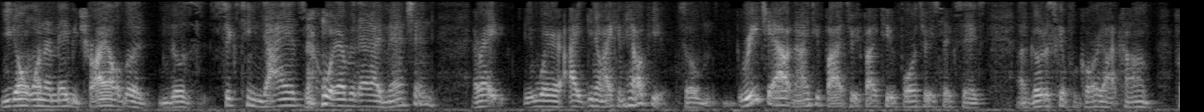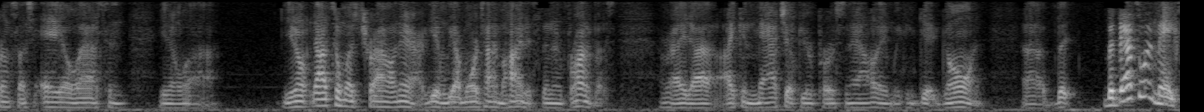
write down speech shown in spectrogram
You don't want to maybe try all the those 16 diets or whatever that I mentioned. All right, where I you know I can help you. So reach out 925-352-4366. Uh, go to skiplacour.com front slash AOS and you know uh, you know not so much trial and error. Again, we got more time behind us than in front of us. All right, uh, I can match up your personality and we can get going. Uh, but but that's what makes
